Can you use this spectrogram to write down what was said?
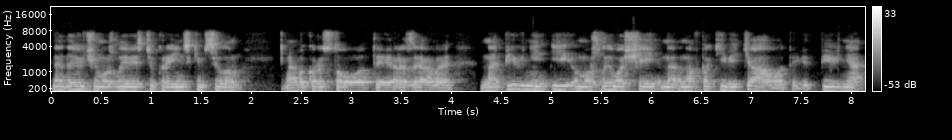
не даючи можливість українським силам. Використовувати резерви на півдні і можливо ще й навпаки відтягувати від півдня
